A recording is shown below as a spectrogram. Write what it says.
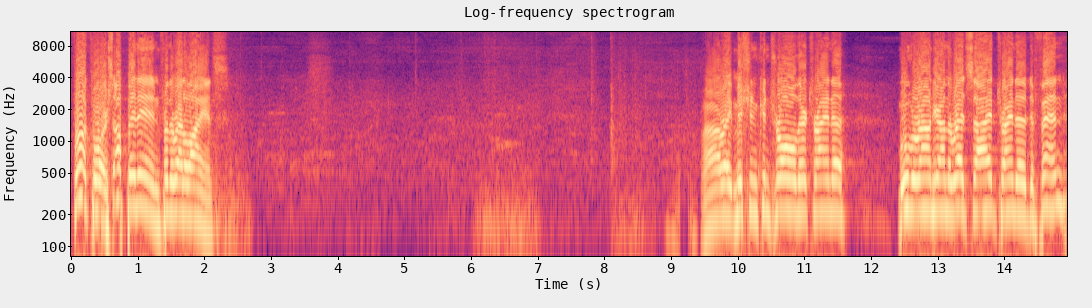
Frog Force up and in for the Red Alliance. All right, mission control. They're trying to move around here on the red side, trying to defend,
